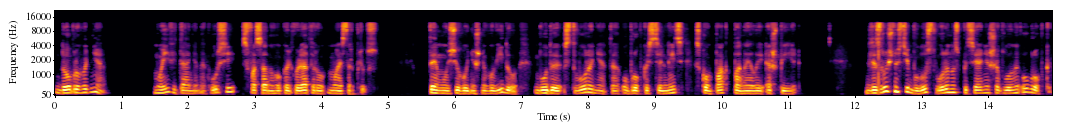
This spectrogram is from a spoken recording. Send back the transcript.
Доброго дня! Мої вітання на курсі з фасадного калькулятору Майстер Плюс. Темою сьогоднішнього відео буде створення та обробка стільниць з компакт-панелей HPL. Для зручності було створено спеціальні шаблони обробки,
